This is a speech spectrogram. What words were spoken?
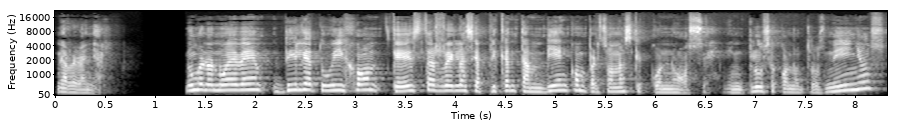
ni a regañar. Número nueve, dile a tu hijo que estas reglas se aplican también con personas que conoce, incluso con otros niños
